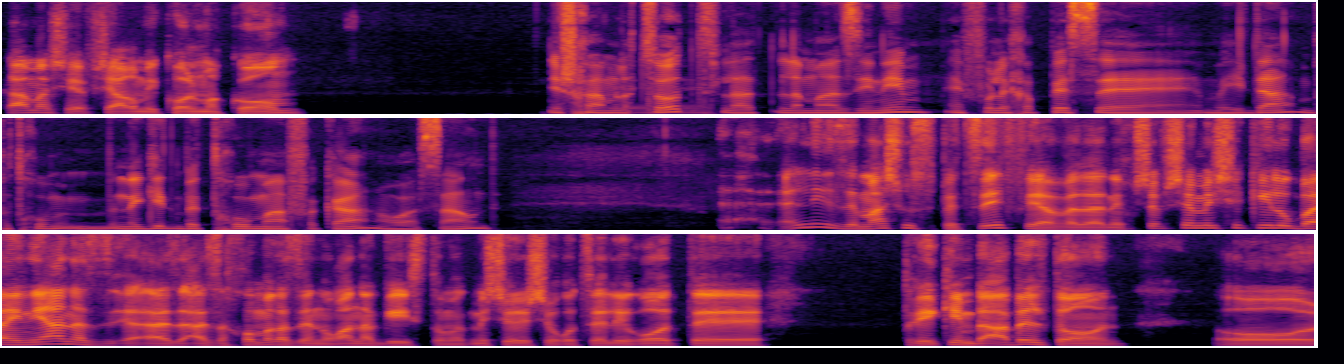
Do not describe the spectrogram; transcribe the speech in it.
כמה שאפשר מכל מקום. יש לך המלצות למאזינים? איפה לחפש uh, מידע, בתחום, נגיד בתחום ההפקה או הסאונד? אין לי איזה משהו ספציפי, אבל אני חושב שמי שכאילו בעניין, אז, אז, אז החומר הזה נורא נגיש. זאת אומרת, מישהו שרוצה לראות אה, טריקים באבלטון, או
